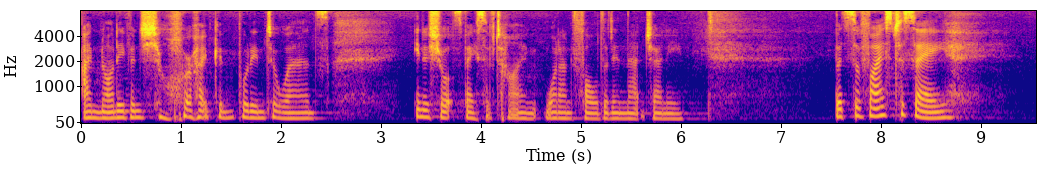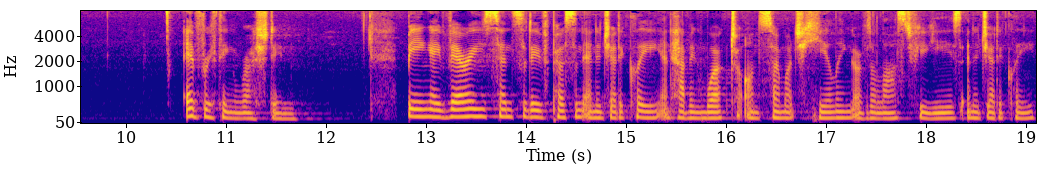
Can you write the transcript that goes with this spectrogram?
I'm not even sure I can put into words in a short space of time what unfolded in that journey. But suffice to say, everything rushed in. being a very sensitive person energetically and having worked on so much healing over the last few years energetically,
